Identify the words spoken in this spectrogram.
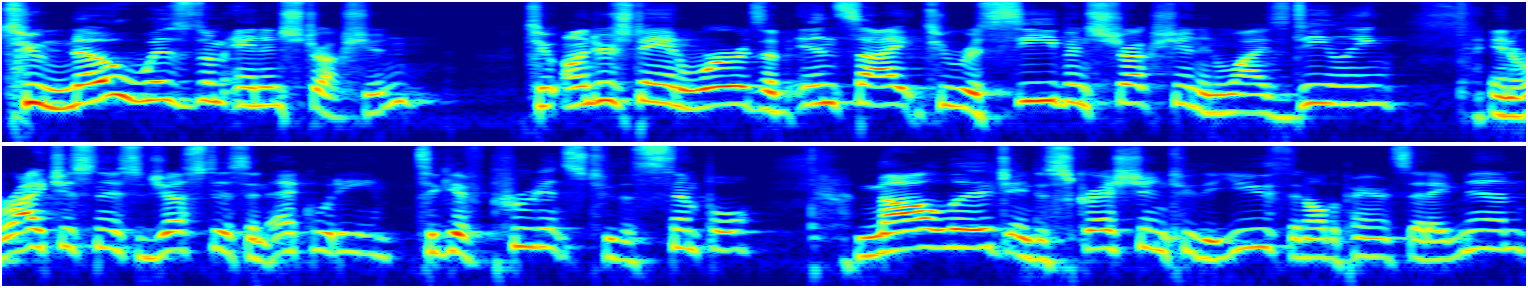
To know wisdom and instruction, to understand words of insight, to receive instruction in wise dealing, in righteousness, justice, and equity, to give prudence to the simple, knowledge and discretion to the youth. And all the parents said, Amen.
